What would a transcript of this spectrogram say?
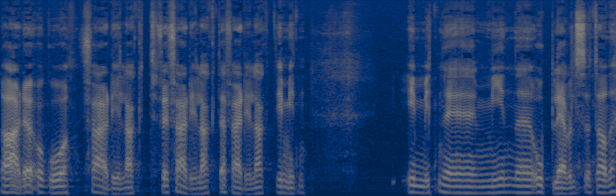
Da er det å gå ferdiglagt. For ferdiglagt er ferdiglagt i min, i min, eh, min eh, opplevelse av det.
